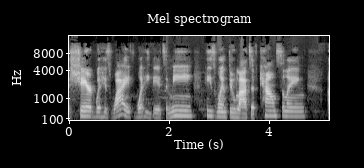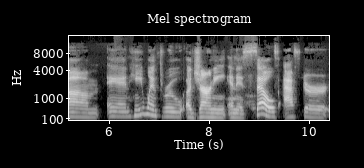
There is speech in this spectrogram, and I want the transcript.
shared with his wife what he did to me. He's went through lots of counseling. Um, and he went through a journey in itself after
